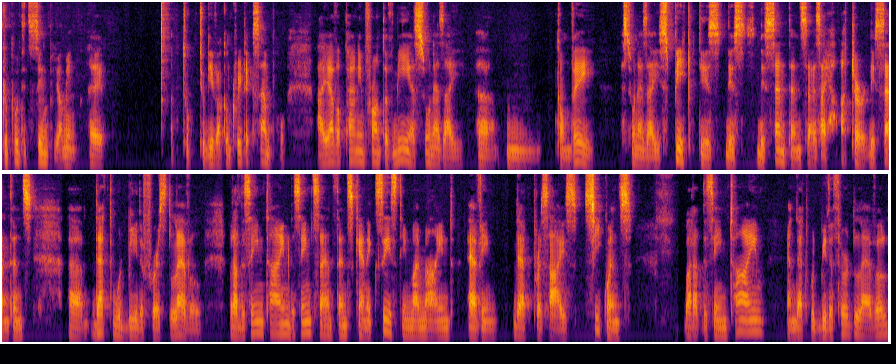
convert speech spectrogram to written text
to put it simply, I mean, uh, to, to give a concrete example, I have a pen in front of me as soon as I uh, mm, convey, as soon as I speak this, this, this sentence, as I utter this sentence, uh, that would be the first level. But at the same time, the same sentence can exist in my mind having that precise sequence. But at the same time, and that would be the third level,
